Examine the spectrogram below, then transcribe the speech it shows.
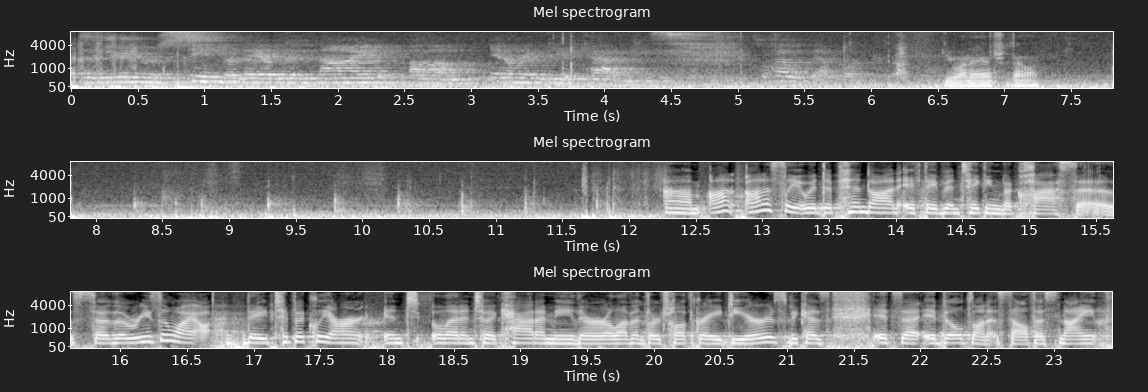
as a junior or senior, they are denied um, entering the academies. So how would that work? you want to answer that one? Um, hon- Honestly, it would depend on if they've been taking the classes. So the reason why they typically aren't into- led into academy their 11th or 12th grade years, because it's, a- it builds on itself as 9th,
